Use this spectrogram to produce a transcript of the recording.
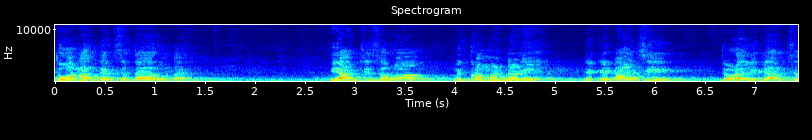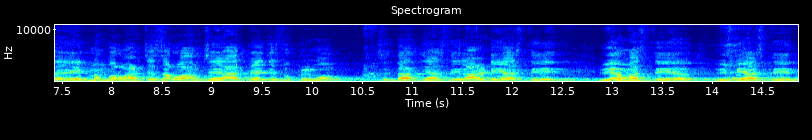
दोन अध्यक्ष तयार होत आहेत. ही आमची सर्व मित्रमंडळी एकेकाळची देवळाली कॅम्पचे एक नंबर वार्डचे सर्व आमचे आर पी आयचे सुप्रीमो सिद्धार्थजी असतील आर डी असतील व्ही एम असतील व्ही पी असतील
